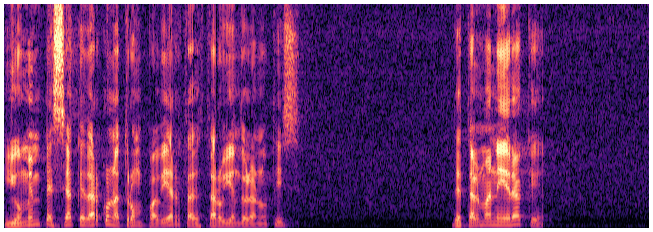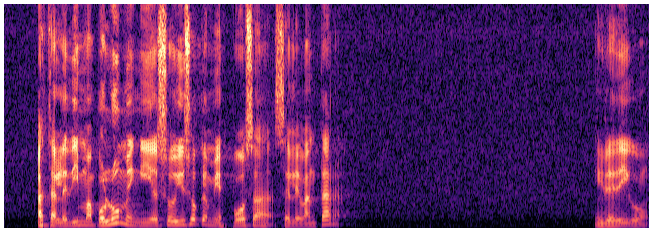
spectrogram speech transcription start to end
Y yo me empecé a quedar con la trompa abierta de estar oyendo la noticia. De tal manera que hasta le di más volumen y eso hizo que mi esposa se levantara. Y le digo,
